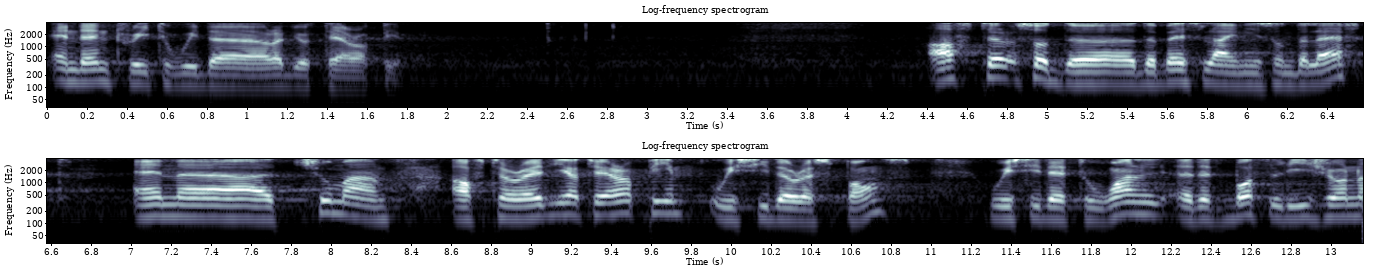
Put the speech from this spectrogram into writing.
and then treated with radiotherapy. After, so the, the baseline is on the left, and uh, two months after radiotherapy, we see the response. We see that, one, uh, that both lesions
